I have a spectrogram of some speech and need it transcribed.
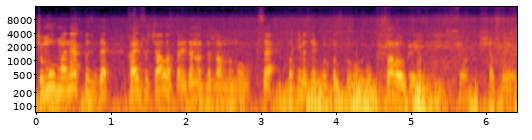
Чому в мене хтось буде? Хай спочатку перейде на державну мову. Все, потім я з ним поспілкуюсь. Слава Україні! Все, щасливо.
